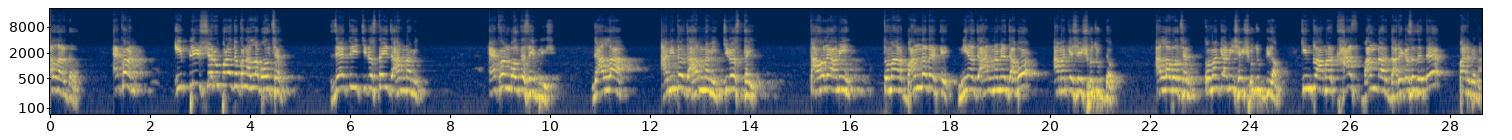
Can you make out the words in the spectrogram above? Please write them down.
আল্লাহর দেওয়া। এখন ইবলিশের উপরে যখন আল্লাহ বলছেন যে তুই চিরস্থায়ী জাহান্নামী, এখন বলতেছে ইবলিশ যে, আল্লাহ, আমি তো জাহান্নামী, চিরস্থায়ী। তাহলে আমি তোমার বান্দাদেরকে নিয়ে জাহান্নামে যাব, আমাকে সেই সুযোগ দাও। আল্লাহ বলছেন তোমাকে আমি সেই সুযোগ দিলাম। কিন্তু আমার খাস বান্দার ধারে কাছে যেতে পারবে না।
